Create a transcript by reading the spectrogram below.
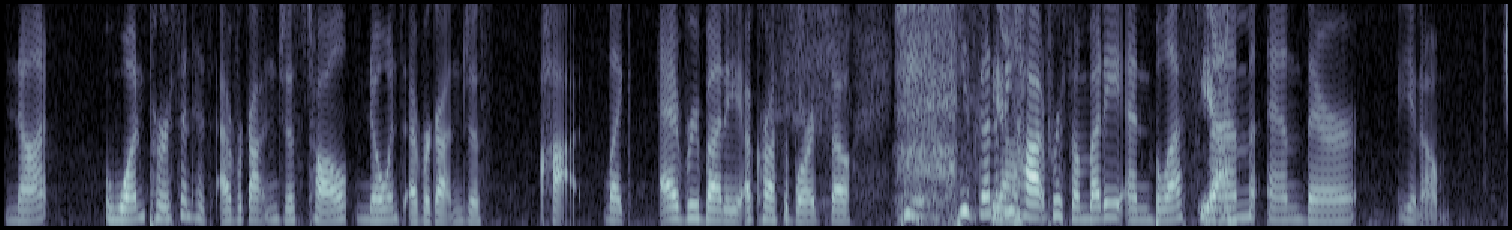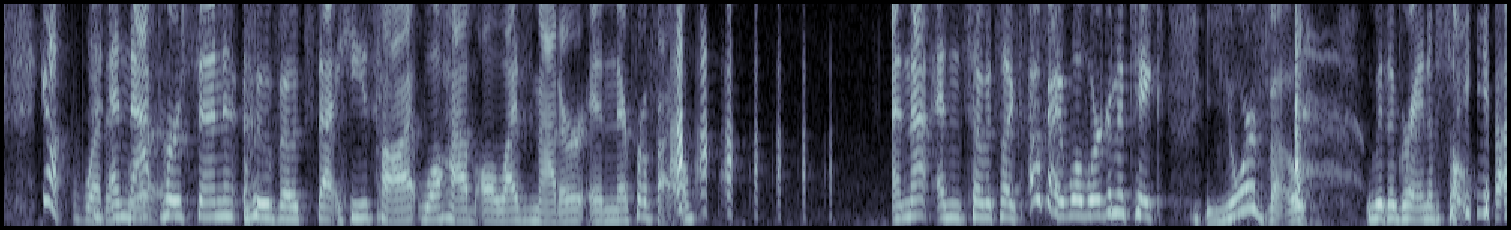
not one person has ever gotten just tall. No one's ever gotten just hot. Like everybody across the board. So he, he's going to Yeah. be hot for somebody and bless Yeah. them and their, you know, Yeah. And that person who votes that he's hot will have all lives matter in their profile. and that and so it's like, okay, well, we're gonna take your vote with a grain of salt. yes.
